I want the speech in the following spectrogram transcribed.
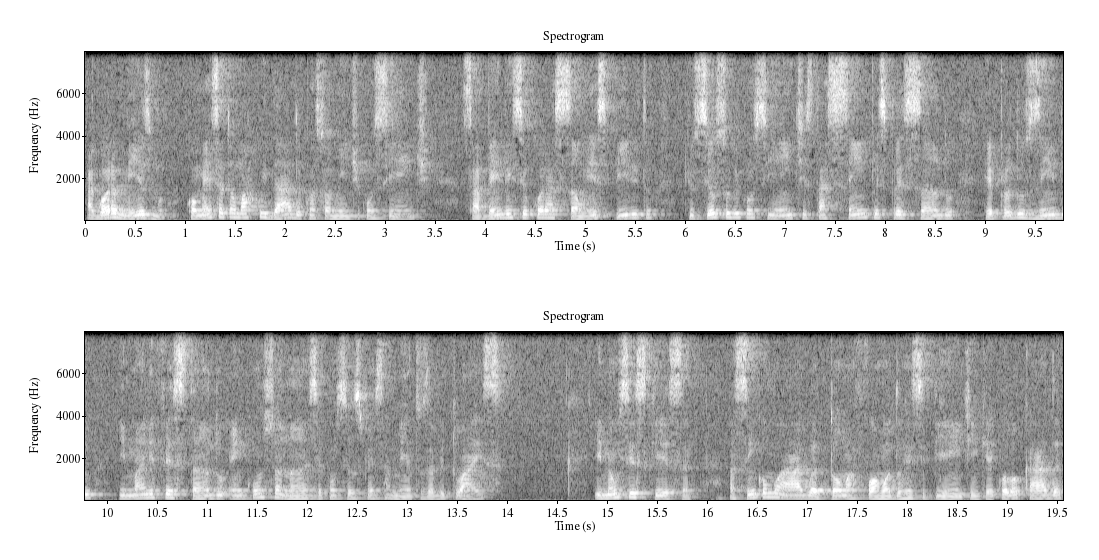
Agora mesmo, comece a tomar cuidado com a sua mente consciente, sabendo em seu coração e espírito que o seu subconsciente está sempre expressando, reproduzindo e manifestando em consonância com seus pensamentos habituais. E não se esqueça, Assim como a água toma a forma do recipiente em que é colocada,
